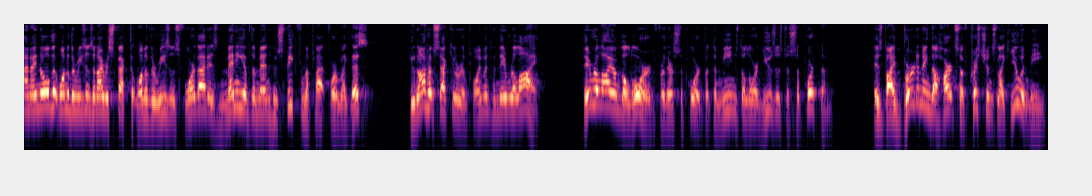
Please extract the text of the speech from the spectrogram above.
And I know that one of the reasons, and I respect that one of the reasons for that is many of the men who speak from a platform like this do not have secular employment and they rely. They rely on the Lord for their support, but the means the Lord uses to support them is by burdening the hearts of Christians like you and me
